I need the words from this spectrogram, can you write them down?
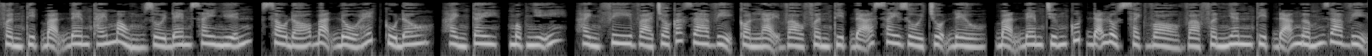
phần thịt bạn đem thái mỏng rồi đem xay nhuyễn, sau đó bạn đổ hết củ đâu, hành tây, mộc nhĩ, hành phi và cho các gia gia vị còn lại vào phần thịt đã xay rồi trộn đều, bạn đem trứng cút đã lột sạch vỏ và phần nhân thịt đã ngấm gia vị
